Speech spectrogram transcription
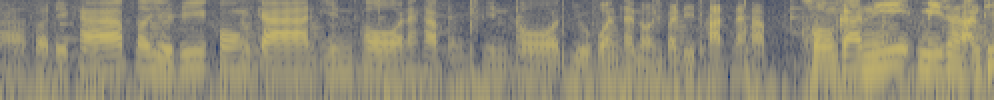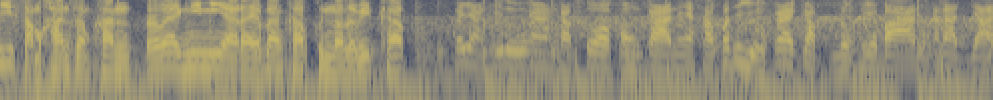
อ่าสวัสดีครับ เราอยู่ที่โครงการอินโทนะครับ อินโทอยู่บนถนนปฏิพัฒน์นะครับ โครงการนี้มีสถานที่สำคัญสำคัญระแวกนี้มีอะไรบ้างครับคุณนรวิทย์ครับ ก็อย่างที่รู้กันนะครับตัวโครงการเนี้ครับก็จะอยู่ใกล้กับโรงพยาบาลขนาดใหญ่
